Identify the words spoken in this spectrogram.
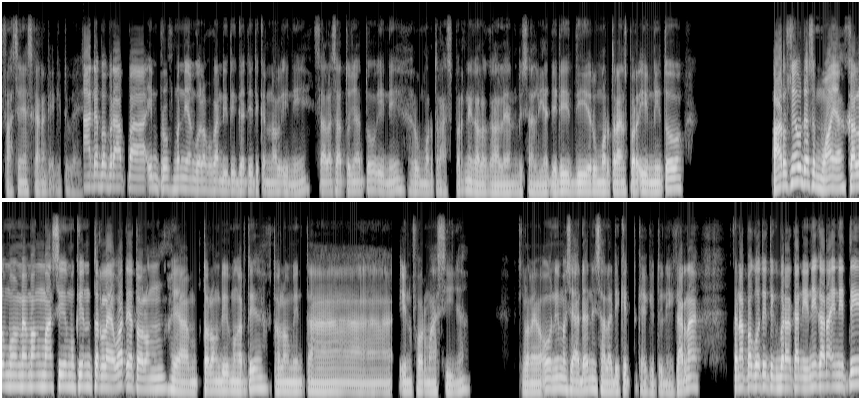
Fasenya sekarang kayak gitu guys. Ada beberapa improvement yang gue lakukan di 3.0 ini. Salah satunya tuh ini rumor transfer nih kalau kalian bisa lihat. Jadi di rumor transfer ini tuh harusnya udah semua ya. Kalau memang masih mungkin terlewat ya tolong ya tolong dimengerti ya, tolong minta informasinya. Kalau memang oh ini masih ada nih salah dikit kayak gitu nih. Karena Kenapa gue titik beratkan ini, karena ini tuh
